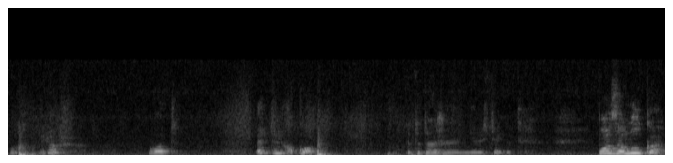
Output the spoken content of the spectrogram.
Вот берешь. Вот. Это легко. Это даже не растягивает. Поза лука.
